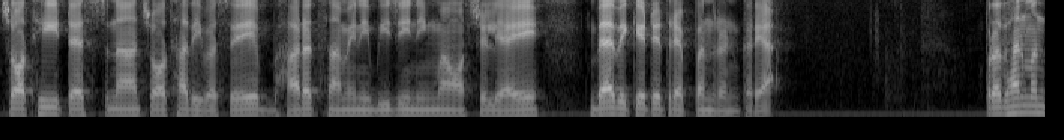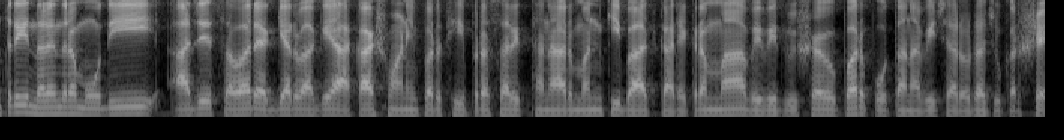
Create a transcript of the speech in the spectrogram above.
ચોથી ટેસ્ટના ચોથા દિવસે ભારત સામેની બીજી ઇનિંગમાં ઓસ્ટ્રેલિયાએ બે વિકેટે ત્રેપન રન કર્યા. પ્રધાનમંત્રી નરેન્દ્ર મોદી આજે સવારે અગિયાર વાગે આકાશવાણી પરથી પ્રસારિત થનાર મન કી બાત કાર્યક્રમમાં વિવિધ વિષયો પર પોતાના વિચારો રજૂ કરશે.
